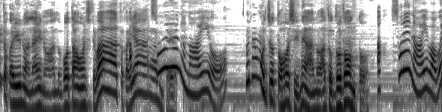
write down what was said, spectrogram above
ーイとかいうのはないの？あの、ボタン押して、わーとか、やーみたいな。そういうのないよ。それもちょっと欲しいね。あの、あと、ドドンと。あ、それないわ。ウェ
